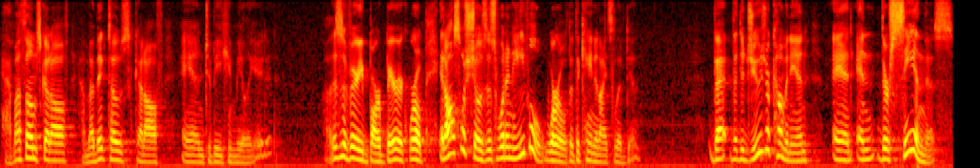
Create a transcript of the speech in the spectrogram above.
have my thumbs cut off, have my big toes cut off, and to be humiliated. Uh, this is a very barbaric world. It also shows us what an evil world that the Canaanites lived in. That, that the Jews are coming in and, and they're seeing this.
